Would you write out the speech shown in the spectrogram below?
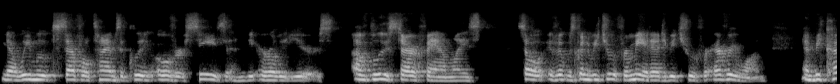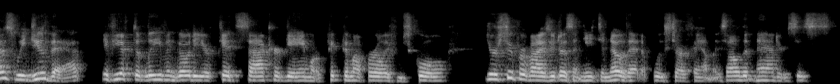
you know, we moved several times, including overseas in the early years of Blue Star families so if it was going to be true for me, it had to be true for everyone. And because we do that, if you have to leave and go to your kid's soccer game or pick them up early from school, your supervisor doesn't need to know that at Blue Star Families. All that matters is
